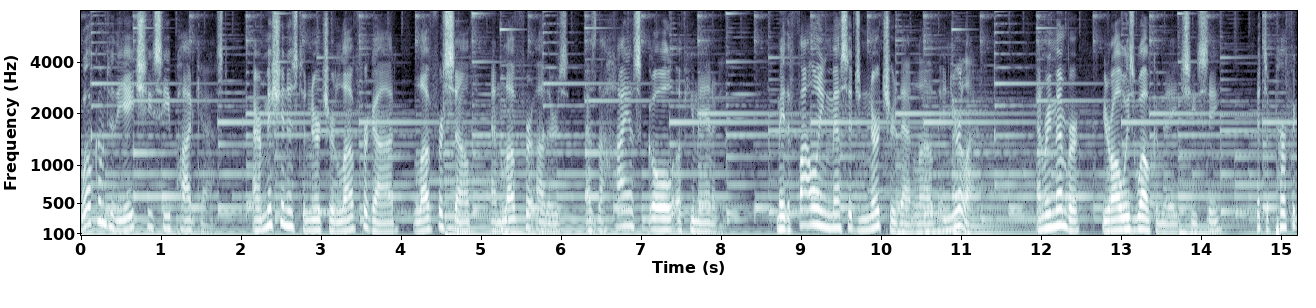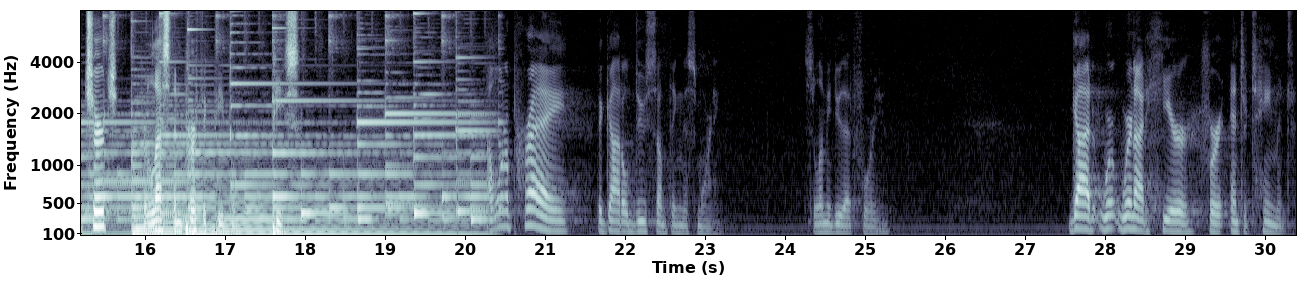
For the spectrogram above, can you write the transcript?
Welcome to the HCC podcast. Our mission is to nurture love for God, love for self, and love for others as the highest goal of humanity. May the following message nurture that love in your life. And remember, you're always welcome at HCC. It's a perfect church for less than perfect people. Peace. I want to pray that God will do something this morning. So let me do that for you. God, we're, we're not here for entertainment.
